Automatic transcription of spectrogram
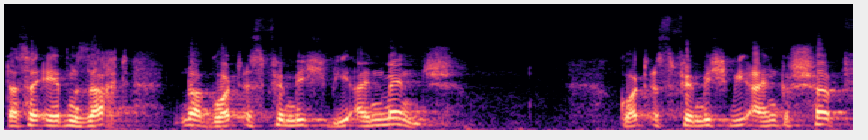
Dass er eben sagt, na Gott ist für mich wie ein Mensch. Gott ist für mich wie ein Geschöpf.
